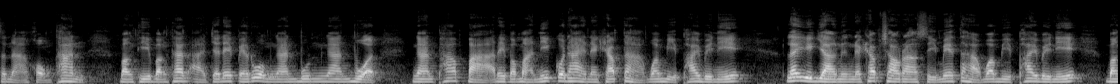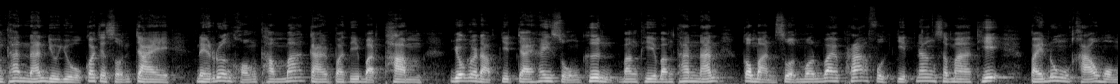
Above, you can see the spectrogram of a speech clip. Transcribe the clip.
สนาของท่าน บางทีบางท่านอาจจะได้ไปร่วมงานบุญงานบวช งานผ้าป่าอะไรประมาณนี้ก็ได้นะครับถ้าหากว่ามีไพ่ใบนี้ และอีกอย่างหนึ่งนะครับ ชาวราศีเมษถ้าหากว่ามีไพ่ใบนี้ บางท่านนั้นอยู่ๆก็จะสนใจในเรื่องของธรรมะการปฏิบัติธรรม ยกระดับจิตใจให้สูงขึ้น บางทีบางท่านนั้น ก็หมั่นสวดมนต์ไหว้พระฝึกจิตนั่งสมาธิ ไปนุ่งขาวห่ม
